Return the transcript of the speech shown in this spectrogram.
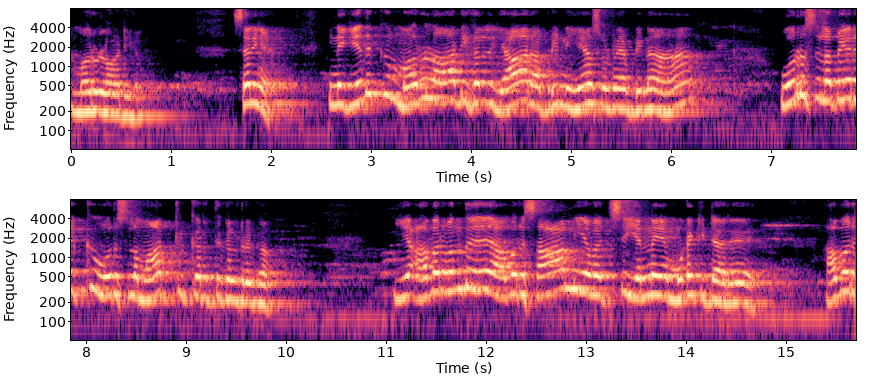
மருளாடிகள். சரிங்க. இன்னைக்கு எதுக்கு மருளாடிகள் யார் அப்படின்னு ஏன் சொல்கிறேன் அப்படின்னா ஒரு சில பேருக்கு ஒரு சில மாற்று கருத்துக்கள் இருக்கும். அவர் வந்து அவர் சாமியை வச்சு என்னைய முடக்கிட்டாரு. அவர்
